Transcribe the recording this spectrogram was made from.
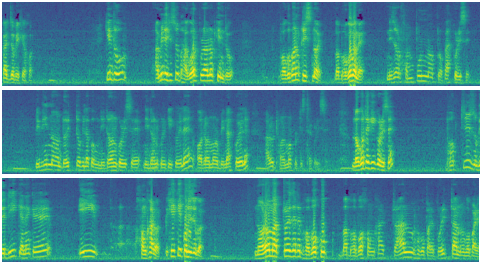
কাৰ্যবিশেষত। কিন্তু আমি দেখিছোঁ ভাগৱত পুৰাণত কিন্তু ভগৱান কৃষ্ণই বা ভগৱানে নিজৰ সম্পূৰ্ণ প্ৰকাশ কৰিছে। বিভিন্ন দৈত্যবিলাকক নিধন কৰিছে নিধন কৰি কি কৰিলে? অধৰ্মৰ বিনাশ কৰিলে আৰু ধৰ্ম প্ৰতিষ্ঠা কৰিছে। লগতে কি কৰিছে? ভক্তিৰ যোগেদি কেনেকে এই সংসাৰত বিশেষকৈ কলিযুগত নৰ মাত্ৰই যাতে ভৱকূপ বা ভৱ সংসাৰ ত্ৰাণ হ'ব পাৰে পৰিত্ৰাণ হ'ব পাৰে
